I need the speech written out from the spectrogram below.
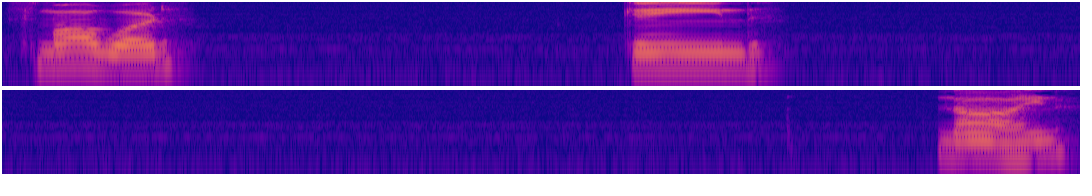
Smallwood gained nine.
